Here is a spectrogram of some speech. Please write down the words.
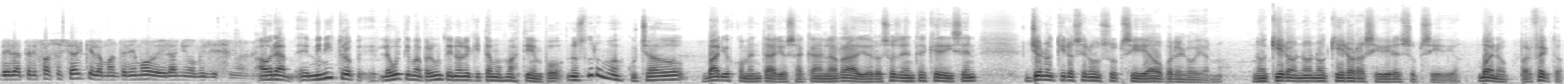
de la tarifa social que lo mantenemos del año 2019. Ahora, eh, ministro, la última pregunta y no le quitamos más tiempo. Nosotros hemos escuchado varios comentarios acá en la radio de los oyentes que dicen yo no quiero ser un subsidiado por el gobierno, no quiero, no, no quiero recibir el subsidio. Bueno, perfecto.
